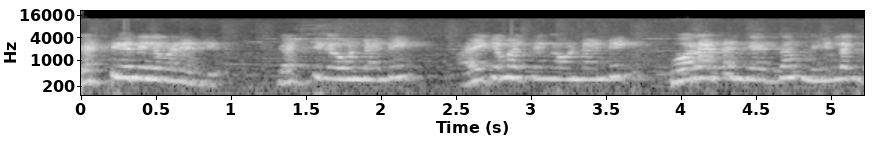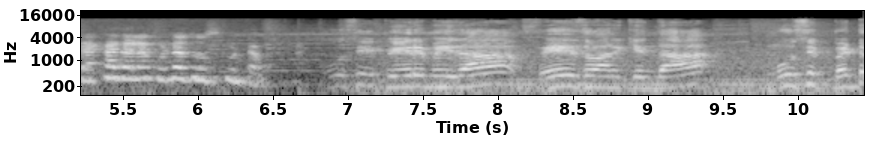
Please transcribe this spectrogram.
గట్టిగా నిలబడండి. గట్టిగా ఉండండి ఐకమత్యంగా ఉండండి పోరాటం చేద్దాం మీ ఇళ్ళకి దక్కదలకుండా చూసుకుంటాం. పేరు మీద ఫేజ్ వన్ కింద మూసి బెడ్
